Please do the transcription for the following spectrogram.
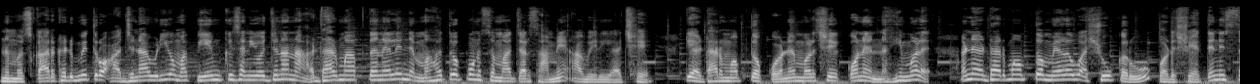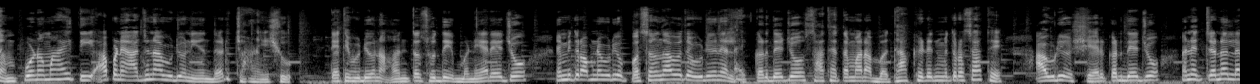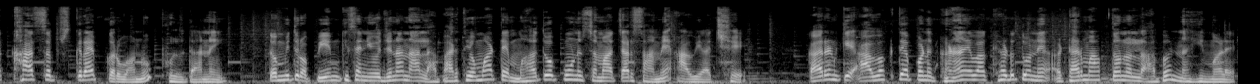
નમસ્કાર ખેડ મિત્રો, આજના વિડીયોમાં પીએમ કિસાન યોજનાના અઢારમા હપ્તાને લઈને મહત્વપૂર્ણ સમાચાર સામે આવી રહ્યા છે કે અઢારમો હપ્તો કોને મળશે, કોને નહીં મળે અને અઢારમો હપ્તો મેળવવા શું કરવું પડશે તેની સંપૂર્ણ માહિતી આપણે આજના વિડીયોની અંદર જાણીશું. તેથી વિડીયોના અંત સુધી બન્યા રહેજો અને મિત્રો આપણે વીડિયો પસંદ આવે તો વિડીયોને લાઇક કરી દેજો, સાથે તમારા બધા ખેડૂત મિત્રો સાથે આ વીડિયો શેર કરી દેજો અને ચેનલને ખાસ સબસ્ક્રાઇબ કરવાનું ભૂલતા નહીં. તો મિત્રો, પીએમ કિસાન યોજનાના લાભાર્થીઓ માટે મહત્વપૂર્ણ સમાચાર સામે આવ્યા છે. કારણ કે આ વખતે પણ ઘણા એવા ખેડૂતોને અઢારમા હપ્તાનો લાભ નહીં મળે.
